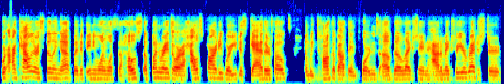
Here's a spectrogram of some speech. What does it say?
where our calendar is filling up. But if anyone wants to host a fundraiser or a house party where you just gather folks and we talk about the importance of the election, how to make sure you're registered,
